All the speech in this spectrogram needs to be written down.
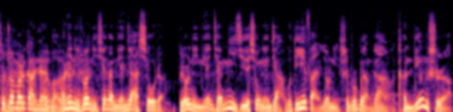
就专门干这个而且你说你现在年假休着，比如你年前密集的休年假，我第一反应就是你是不是不想干了？肯定是啊。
